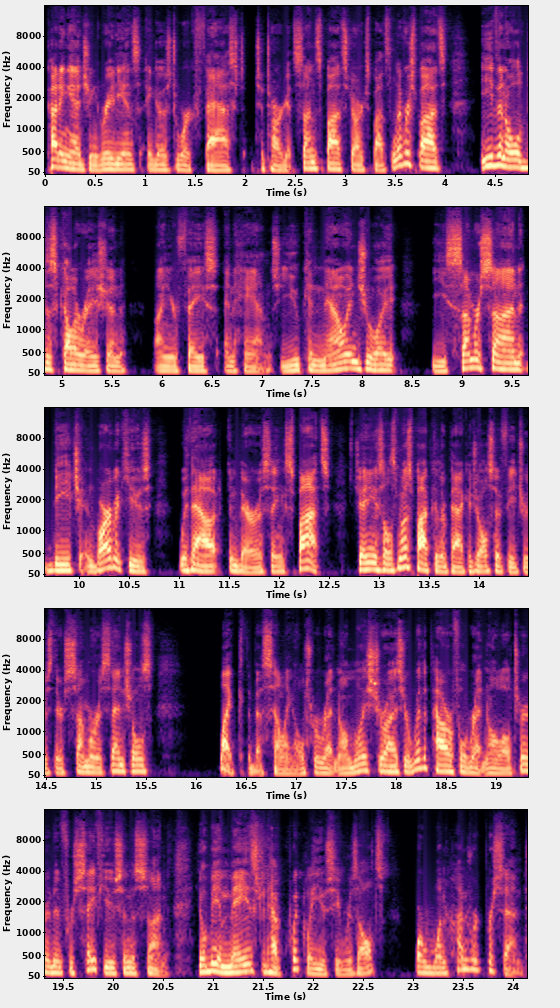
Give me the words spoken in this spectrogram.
cutting edge ingredients and goes to work fast to target sunspots, dark spots, liver spots, even old discoloration on your face and hands. You can now enjoy the summer sun, beach, and barbecues without embarrassing spots. Genucel's most popular package also features their summer essentials, like the best-selling Ultra Retinol Moisturizer with a powerful retinol alternative for safe use in the sun. You'll be amazed at how quickly you see results, or 100%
